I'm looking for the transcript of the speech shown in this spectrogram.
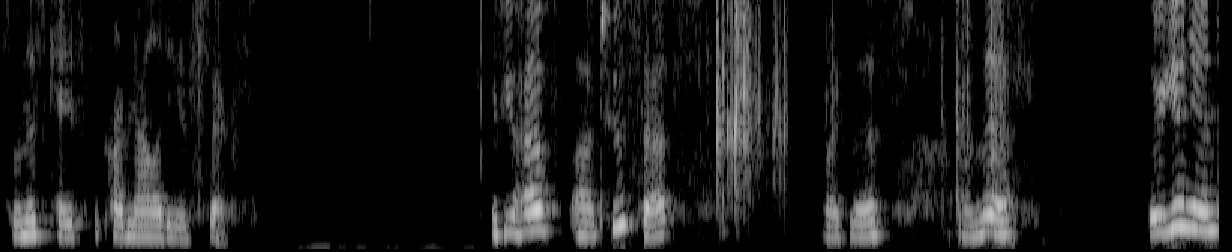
So in this case, the cardinality is six. If you have uh, two sets, like this and this, their union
